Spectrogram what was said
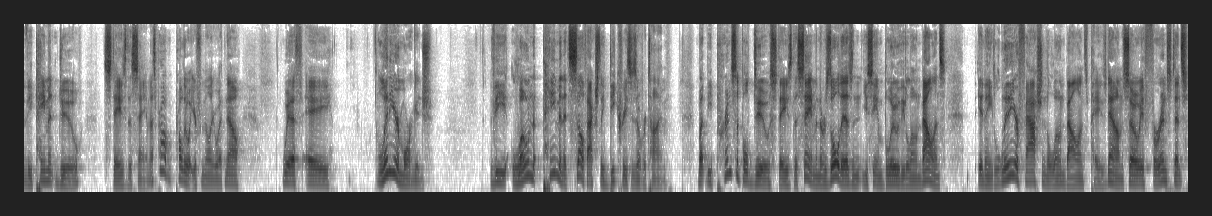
the payment due stays the same. That's prob- probably what you're familiar with. Now, with a linear mortgage, the loan payment itself actually decreases over time but the principal due stays the same. And the result is, and you see in blue the loan balance, in a linear fashion, the loan balance pays down. So if, for instance,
